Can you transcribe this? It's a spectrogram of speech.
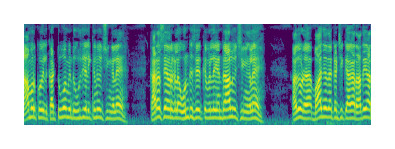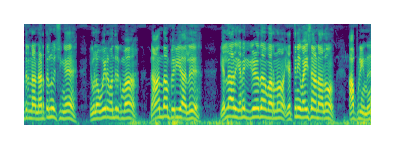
ராமர் கோயில் கட்டுவோம் என்று உறுதியளிக்கணும்னு வச்சுங்களேன். கரசேவர்களை ஒன்று சேர்க்கவில்லை என்றாலும் வச்சுங்களேன். அதோட பாஜக கட்சிக்காக ரத யாத்திரை நான் நடத்தணும்னு வச்சுங்க இவ்வளோ உயரம் வந்திருக்குமா? நான் தான் பெரிய ஆள். எல்லாரும் எனக்கு கீழே தான் வரணும். எத்தனை வயசானாலும் அப்படின்னு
